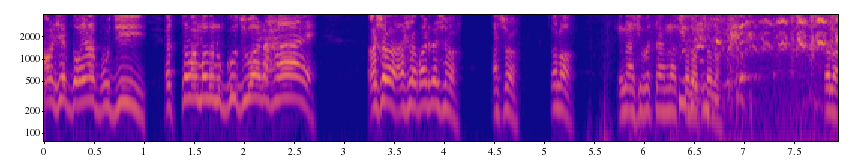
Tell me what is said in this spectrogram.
মানুষের দয়া বুঝি। তোমার মতন গুজুয়া না হায়। আসো আসো বাড়িতে আসো। আসো চলো। আসিবা চান না চলো চলো। চলো।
